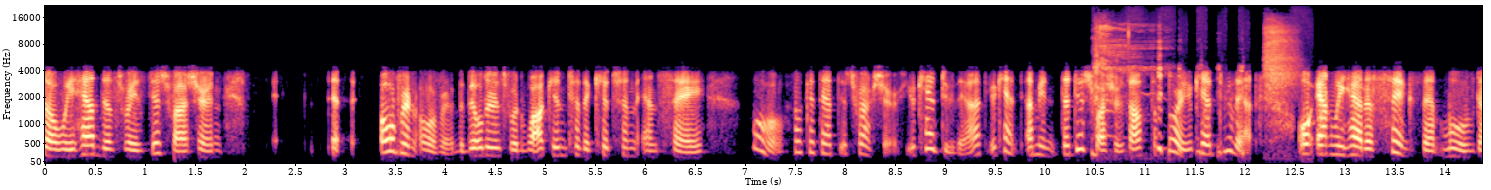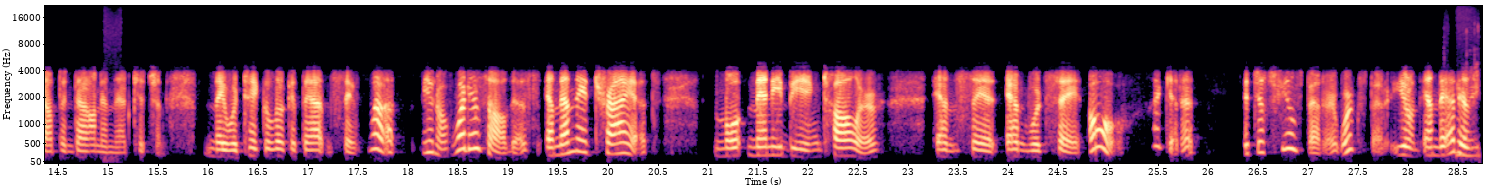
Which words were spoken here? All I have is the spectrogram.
so we had this raised dishwasher and. It, over and over, the builders would walk into the kitchen and say, oh, look at that dishwasher. You can't do that. You can't. I mean, the dishwasher's off the floor. You can't do that. Oh, and we had a sink that moved up and down in that kitchen. And they would take a look at that and say, well, you know, what is all this? And then they'd try it, mo- many being taller, and say it, and would say, oh, I get it. It just feels better. It works better. You know, and that is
